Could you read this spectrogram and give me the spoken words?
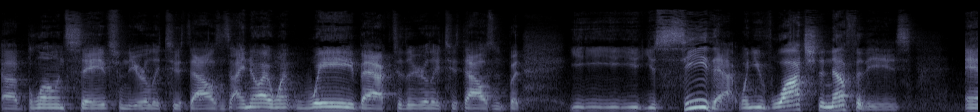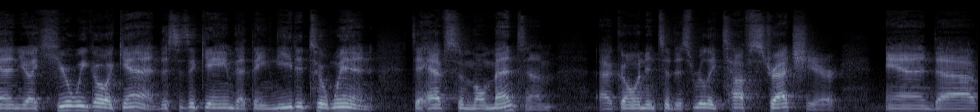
uh, blown saves from the early 2000s. I know I went way back to the early 2000s, but you, you, you see that when you've watched enough of these, and you're like, here we go again. This is a game that they needed to win to have some momentum uh, going into this really tough stretch here. And uh,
